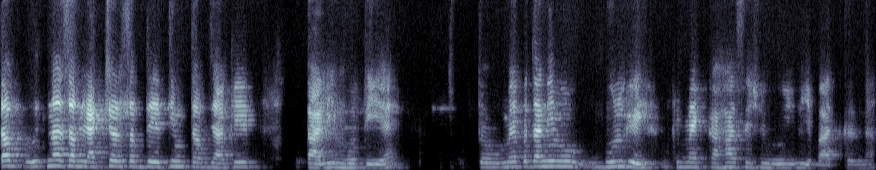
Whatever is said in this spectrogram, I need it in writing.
तब इतना सब लेक्चर सब देती हूँ तब जाके तालीम होती है। तो मैं पता नहीं वो भूल गई कि मैं कहाँ से शुरू हुई ये बात करना।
